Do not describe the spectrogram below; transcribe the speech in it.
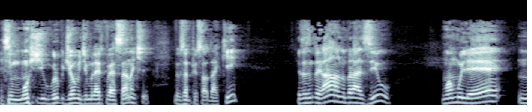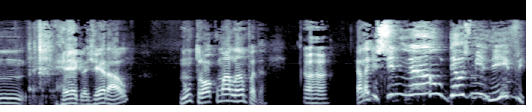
assim, um monte de um grupo de homens e de mulheres conversando, a gente, o pessoal daqui, eles dizendo, ah, no Brasil, uma mulher, hum, regra geral, não troca uma lâmpada. Aham. Ela disse, não, Deus me livre,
